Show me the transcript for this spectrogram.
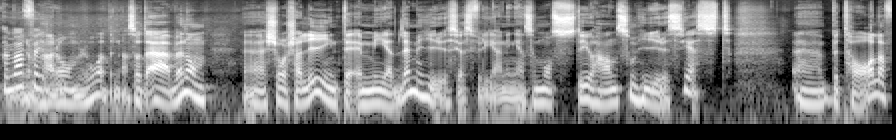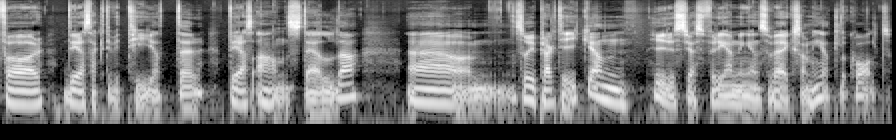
Men i de här områdena. Så att även om George Ali inte är medlem i Hyresgästföreningen så måste ju han som hyresgäst eh, betala för deras aktiviteter, deras anställda. Eh, så i praktiken Hyresgästföreningens verksamhet lokalt.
